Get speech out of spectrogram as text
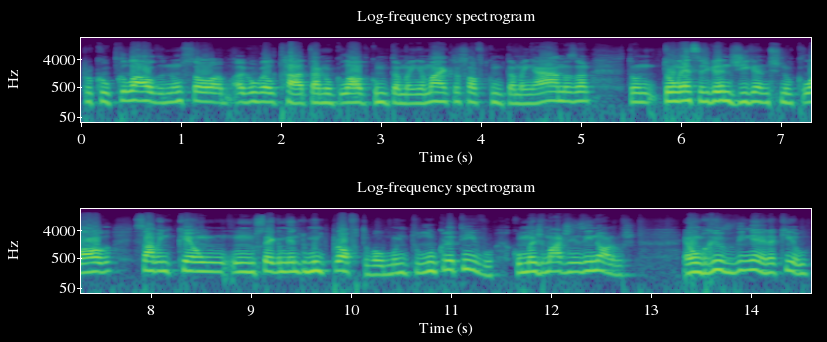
porque o cloud, não só a Google está tá no cloud, como também a Microsoft, como também a Amazon, estão, estão essas grandes gigantes no cloud, sabem que é um, um segmento muito profitable, muito lucrativo, com umas margens enormes. É um rio de dinheiro aquilo.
